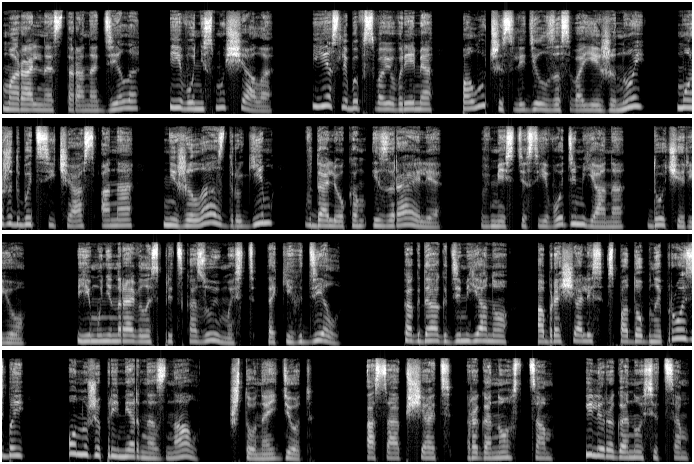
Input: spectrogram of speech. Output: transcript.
Моральная сторона дела его не смущала. Если бы в свое время получше следил за своей женой, может быть, сейчас она не жила с другим в далеком Израиле, вместе с его Демьяна, дочерью. Ему не нравилась предсказуемость таких дел. Когда к Демьяну обращались с подобной просьбой, он уже примерно знал, что найдет. А сообщать рогоносцам или рогоносицам,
